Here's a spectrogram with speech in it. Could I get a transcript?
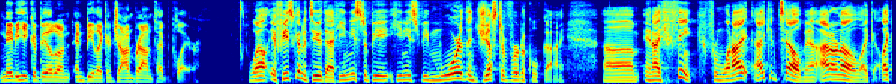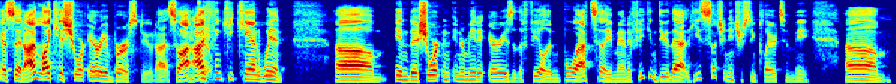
maybe he could build on and be like a John Brown type of player. Well, if he's going to do that, he needs to be he needs to be more than just a vertical guy. Um, and I think from what I, I can tell, man, I don't know. Like like I said, I like his short area burst, dude. I, so I, I, think he can win um, in the short and intermediate areas of the field. And boy, I tell you, man, if he can do that, he's such an interesting player to me. Um,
